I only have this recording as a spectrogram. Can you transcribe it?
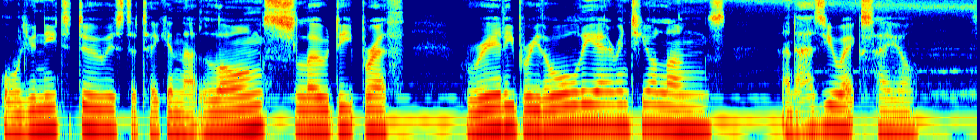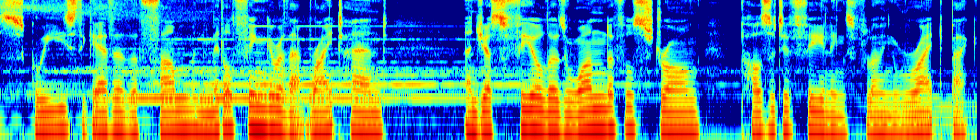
all you need to do is to take in that long, slow, deep breath, really breathe all the air into your lungs, and as you exhale, Squeeze together the thumb and middle finger of that right hand and just feel those wonderful, strong, positive feelings flowing right back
